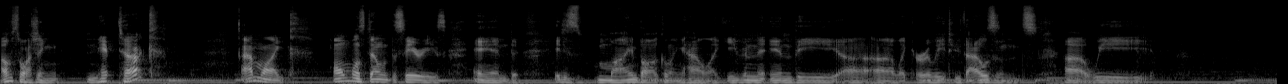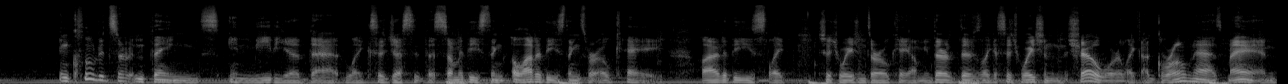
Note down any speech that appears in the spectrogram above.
I was watching Nip Tuck. I'm like, almost done with the series, and it is mind-boggling how like even in the uh, uh, like early 2000s, uh, we included certain things in media that like suggested that some of these things a lot of these things were okay. A lot of these like situations are okay. I mean there, there's like a situation in the show where like a grown-ass man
